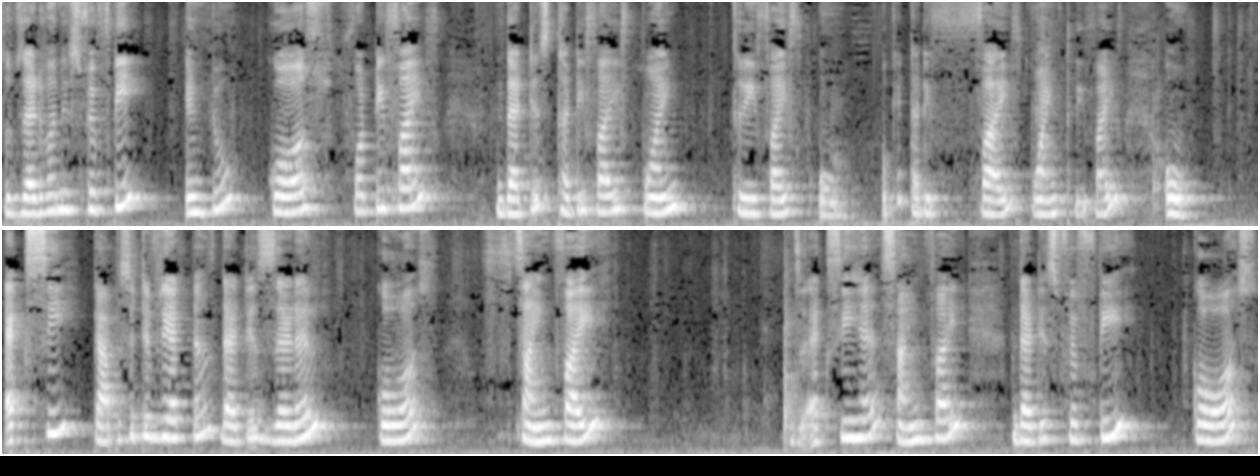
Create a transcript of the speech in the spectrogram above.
So Z one is fifty into cos forty five that is thirty five point three five ohm okay thirty five point three five ohm XC capacitive reactance that is Z L cos sine five जो एक्सी है sine five that is fifty cos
